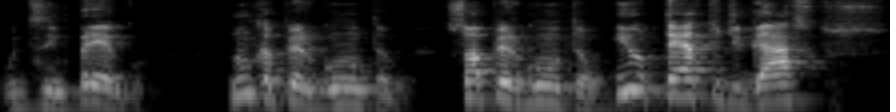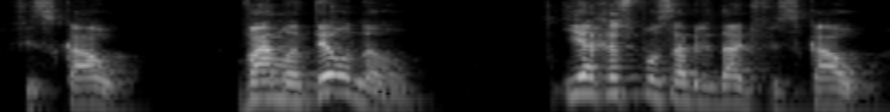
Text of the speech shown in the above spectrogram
o desemprego. Nunca perguntam, só perguntam: e o teto de gastos fiscal vai manter ou não? E a responsabilidade fiscal?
